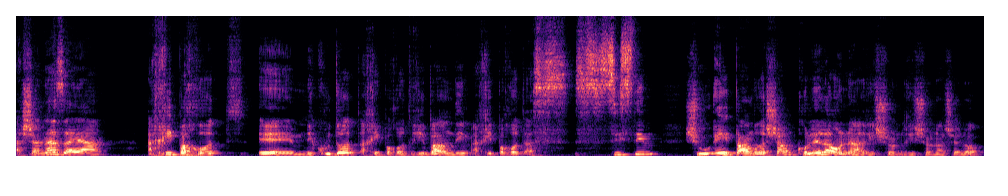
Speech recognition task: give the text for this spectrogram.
השנה זה היה הכי פחות אה, נקודות, הכי פחות ריבאונדים, הכי פחות אסיסטים שהוא אי פעם רשם, כולל העונה הראשונה שלו.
